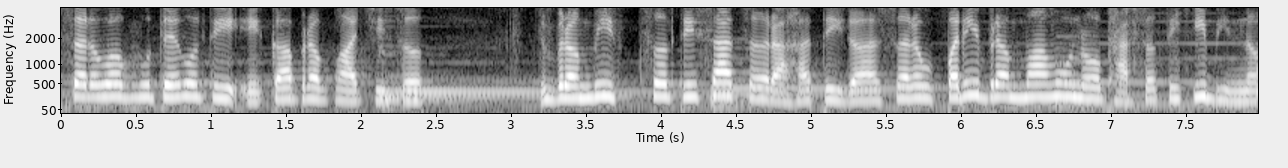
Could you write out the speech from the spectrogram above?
सर्व भूते होती एका ब्रह्माचीच. ब्रह्मीचं तिसाच राहती गा सर्व परिब्रह्माहून भासती की भिन्न.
